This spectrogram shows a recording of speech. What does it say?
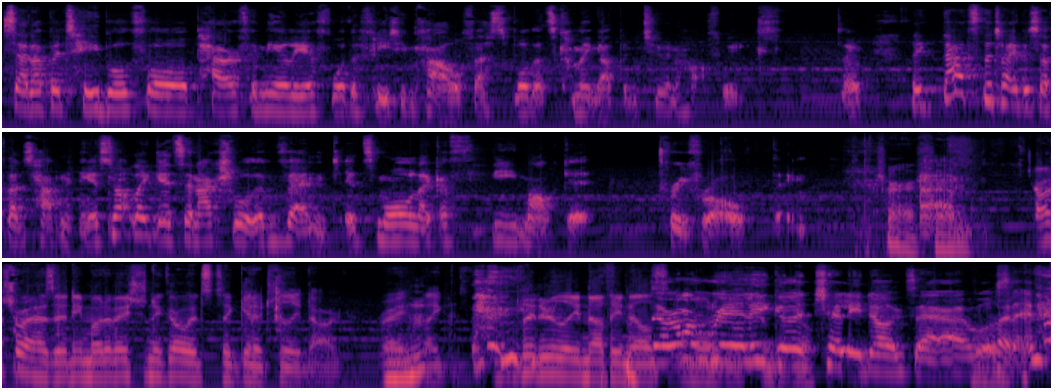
set up a table for paraphernalia for the Fleeting Fowl Festival that's coming up in two and a half weeks. So, like, that's the type of stuff that's happening. It's not like it's an actual event, it's more like a flea market free for all thing. Sure, sure. Um, Joshua has any motivation to go, it's to get a chili dog, right? Mhm. Like literally nothing else. there are really good go. chili dogs there, I will Right. say.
